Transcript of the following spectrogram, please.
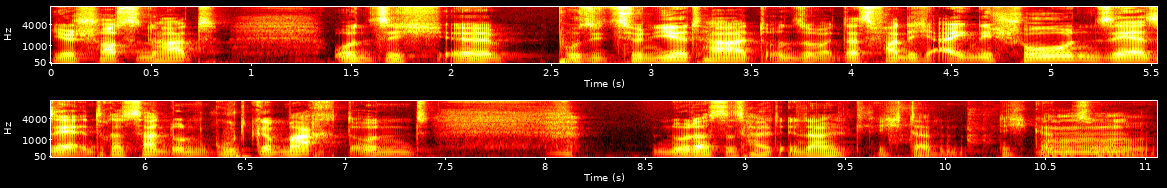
geschossen hat und sich äh, positioniert hat und so, das fand ich eigentlich schon sehr, sehr interessant und gut gemacht und nur, dass es halt inhaltlich dann nicht ganz Mhm. so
